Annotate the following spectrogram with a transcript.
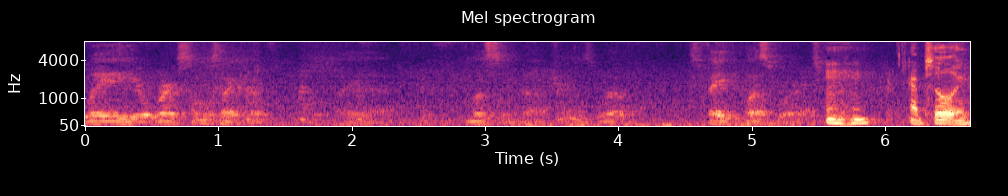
weigh your works. Almost like a, a Muslim doctrine as well. It's faith plus works. Mm-hmm. Absolutely.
